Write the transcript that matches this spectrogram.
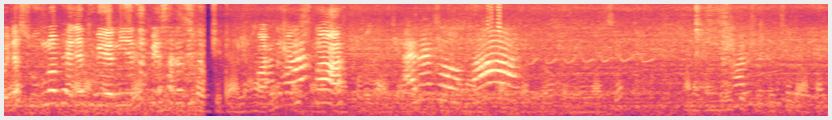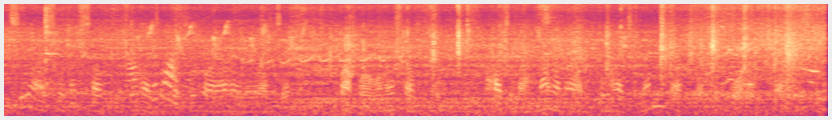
ওইটা শুকনো ভেজে ধুয়ে নিয়ে তো পেশাটা সবজি ডাল হবে? তারপরে গেছে অনেকক্ষণ দিয়ে কিছু কিছু দেখাচ্ছি আর সেটা সব কিছু ভাজা কিছু করা হয়ে গেছে। পাঁপড়গুলো সব ভাজলাম না মানে অল্প ভাজলাম। প্যাকেট বড় ছিল।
